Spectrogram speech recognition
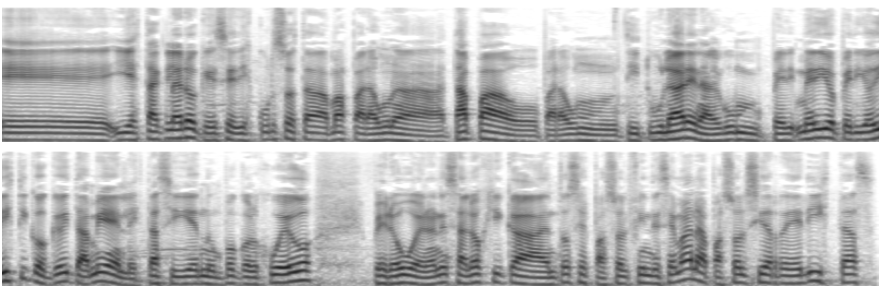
Eh, y está claro que ese discurso estaba más para una tapa o para un titular en algún peri- medio periodístico que hoy también le está siguiendo un poco el juego. Pero bueno, en esa lógica entonces pasó el fin de semana, pasó el cierre de listas.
